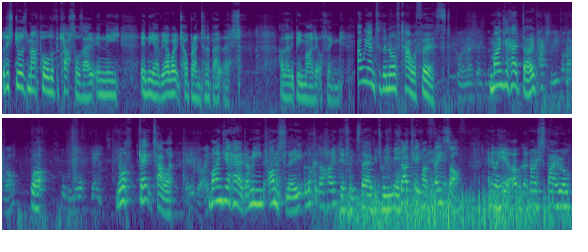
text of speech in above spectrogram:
But this does map all of the castles out in the in the area. I won't tell Brendan about this. I'll let it be my little thing. How we enter the North Tower first. Go on, then let's enter the... Mind your head though. Actually, you've got that wrong. What? The North Gate. North Gate Tower. Get it right. Mind your head. I mean, honestly, look at the height difference there between me. That'd take my face off. Anyway, here we've got a nice spiral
